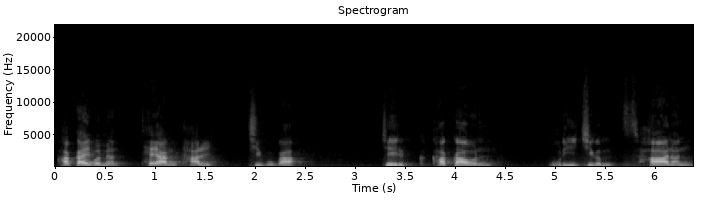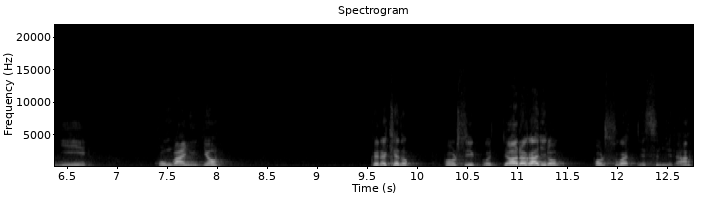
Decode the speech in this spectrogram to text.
가까이 보면 태양, 달, 지구가 제일 가까운 우리 지금 사는 이 공간이죠. 그렇게도 볼 수 있고 여러 가지로 볼 수가 있습니다.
